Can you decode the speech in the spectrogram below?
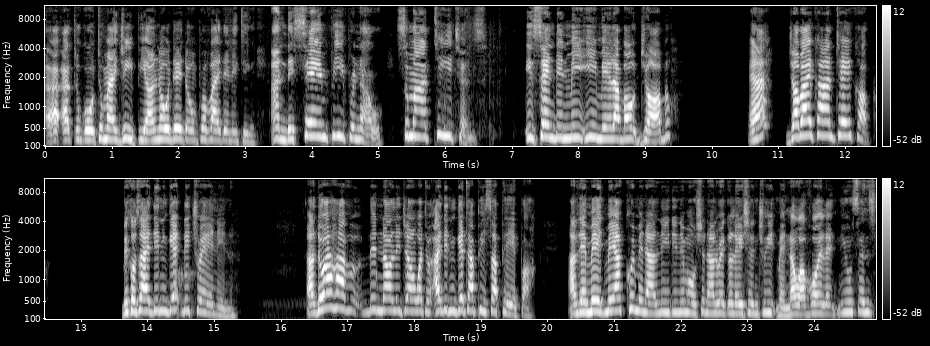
I, I, had to go to my GP. I know they don't provide anything. And the same people now, smart teachers, is sending me email about job. Yeah? Job I can't take up. Because I didn't get the training. Although I have the knowledge and whatever, I didn't get a piece of paper. And they made me a criminal needing emotional regulation treatment. Now a violent nuisance.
